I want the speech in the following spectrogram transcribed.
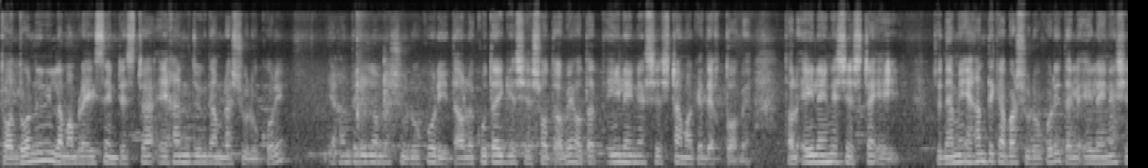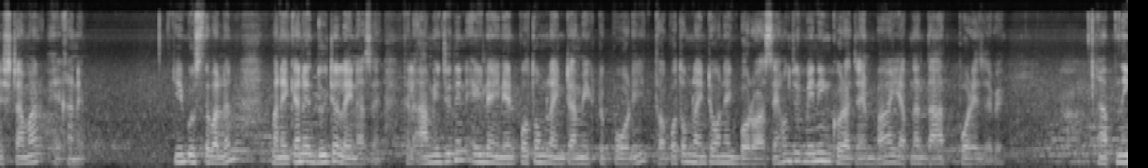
তো ধরে নিলাম আমরা এই সেন্টেন্সটা এখান যদি আমরা শুরু করি, এখান থেকে যদি আমরা শুরু করি, তাহলে কোথায় গিয়ে শেষ হতে হবে? অর্থাৎ এই লাইনের শেষটা আমাকে দেখতে হবে। তাহলে এই লাইনের শেষটা এই। যদি আমি এখান থেকে আবার শুরু করি, তাহলে এই লাইনের শেষটা আমার এখানে। কি বুঝতে পারলেন? মানে এখানে দুইটা লাইন আছে। তাহলে আমি যদি এই লাইনের প্রথম লাইনটা আমি একটু পড়ি, তো প্রথম লাইনটা অনেক বড় আছে। এখন যদি মিনিং করা যায়, ভাই, আপনার দাঁত পড়ে যাবে। আপনি,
